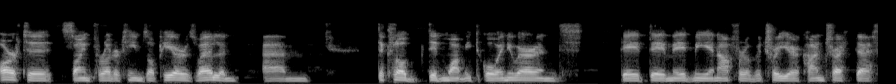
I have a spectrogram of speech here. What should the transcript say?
or to sign for other teams up here as well. And um, the club didn't want me to go anywhere, and they they made me an offer of a three year contract that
